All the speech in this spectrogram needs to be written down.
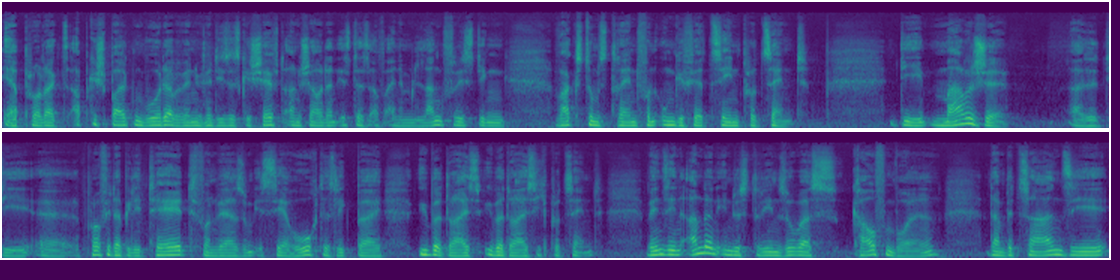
Air Products abgespalten wurde. Aber wenn ich mir dieses Geschäft anschaue, dann ist das auf einem langfristigen Wachstumstrend von ungefähr 10 Prozent. Die Marge also die äh, Profitabilität von Versum ist sehr hoch, das liegt bei über 30, über 30 Prozent. Wenn Sie in anderen Industrien sowas kaufen wollen, dann bezahlen Sie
